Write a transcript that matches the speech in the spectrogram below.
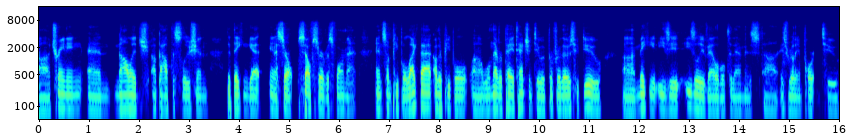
uh, training and knowledge about the solution that they can get in a self service format. And some people like that, other people uh, will never pay attention to it. But for those who do, uh, making it easy, easily available to them is uh, is really important to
